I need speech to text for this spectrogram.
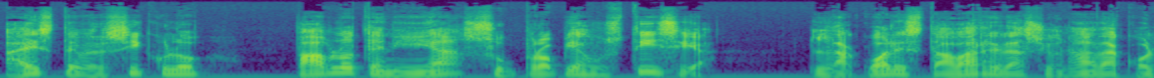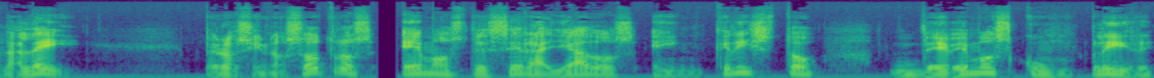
a este versículo, Pablo tenía su propia justicia, la cual estaba relacionada con la ley. Pero si nosotros hemos de ser hallados en Cristo, debemos cumplir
